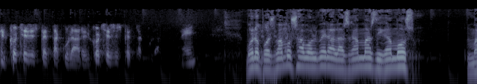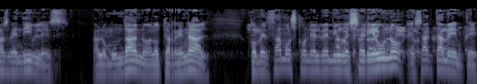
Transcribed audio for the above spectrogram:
el coche es espectacular, el coche es espectacular. ¿eh? Bueno, pues vamos a volver a las gamas, digamos, más vendibles, a lo mundano, a lo terrenal. Comenzamos con el BMW Serie 1, exactamente.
